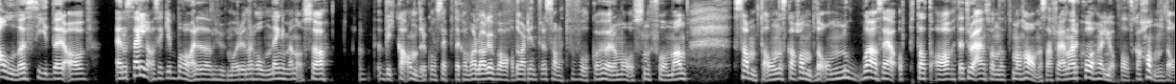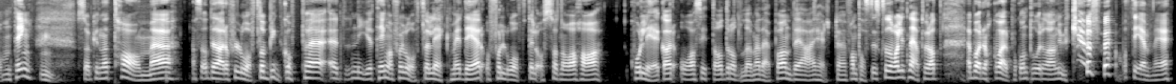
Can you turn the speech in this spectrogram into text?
alle sider av en selv. Altså ikke bare den humorunderholdning, men også hvilke andre konsepter kan man lage, hva hadde vært interessant for folk å høre om, og åssen får man Samtalene skal handle om noe. Altså jeg er opptatt av Det tror jeg er en sånn at man har med seg fra NRK. Veldig opptatt av at det skal handle om ting. Så kunne ta med Altså det der å få lov til å bygge opp eh, nye ting, og få lov til å leke med ideer, og få lov til også nå å ha kollegaer å sitte og drodle med det på, det er helt eh, fantastisk. Så det var litt nedtur at jeg bare rakk å være på kontoret da en uke før jeg måtte hjem i,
